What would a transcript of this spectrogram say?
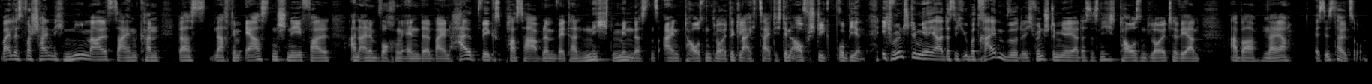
weil es wahrscheinlich niemals sein kann, dass nach dem ersten Schneefall an einem Wochenende bei halbwegs passablem Wetter nicht mindestens 1000 Leute gleichzeitig den Aufstieg probieren. Ich wünschte mir ja, dass ich übertreiben würde. Ich wünschte mir ja, dass es nicht 1000 Leute wären. Aber naja, es ist halt so.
